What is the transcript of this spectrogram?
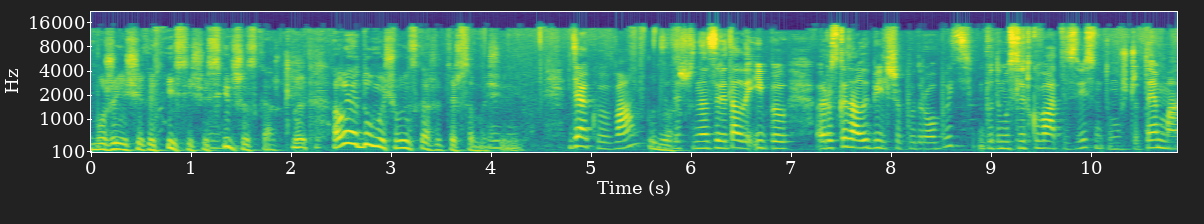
може інші комісії щось інше скажуть. Ну, але я думаю, що вони скажуть те ж саме, що і я. Дякую вам Будь за те, що нас завітали і розказали більше подробиць. Будемо слідкувати, звісно, тому що тема.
